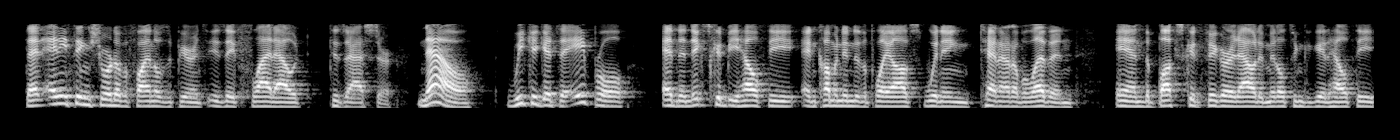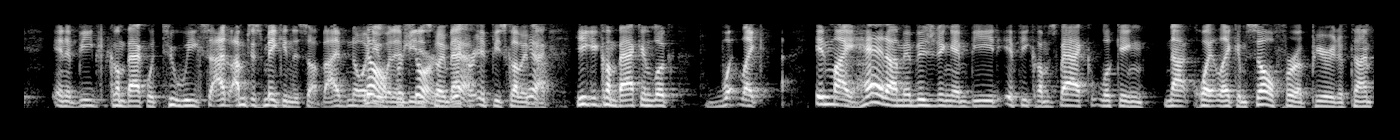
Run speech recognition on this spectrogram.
that anything short of a finals appearance is a flat out disaster. Now, we could get to April and the Knicks could be healthy and coming into the playoffs winning 10 out of 11 and the Bucks could figure it out and Middleton could get healthy and Embiid could come back with two weeks. I, am just making this up. I have no, no idea when Embiid sure. is coming back yeah. or if he's coming yeah. back. He could come back and look what like in my head. I'm envisioning Embiid if he comes back looking not quite like himself for a period of time.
